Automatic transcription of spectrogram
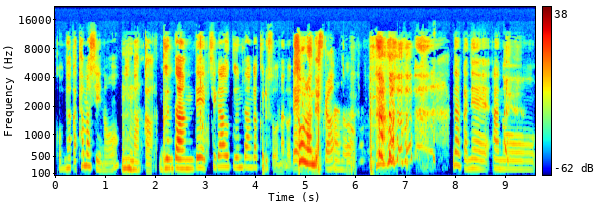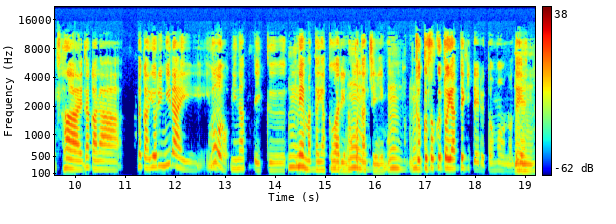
こうなんか魂のうん。なんか軍団で違う軍団が来るそうなので、そうなんですか？あの なんかねあのはいだからだからより未来を担っていく、うん。ねまた役割の子たちもうん続々とやってきていると思うので、うん。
